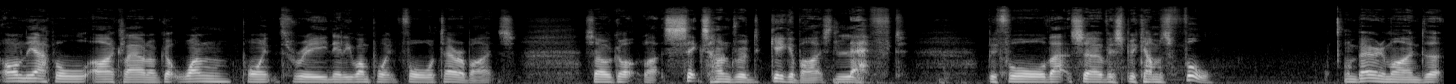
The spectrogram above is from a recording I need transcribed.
on the Apple iCloud I've got 1.3, nearly 1.4 terabytes, so I've got like 600 gigabytes left before that service becomes full. And bearing in mind that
